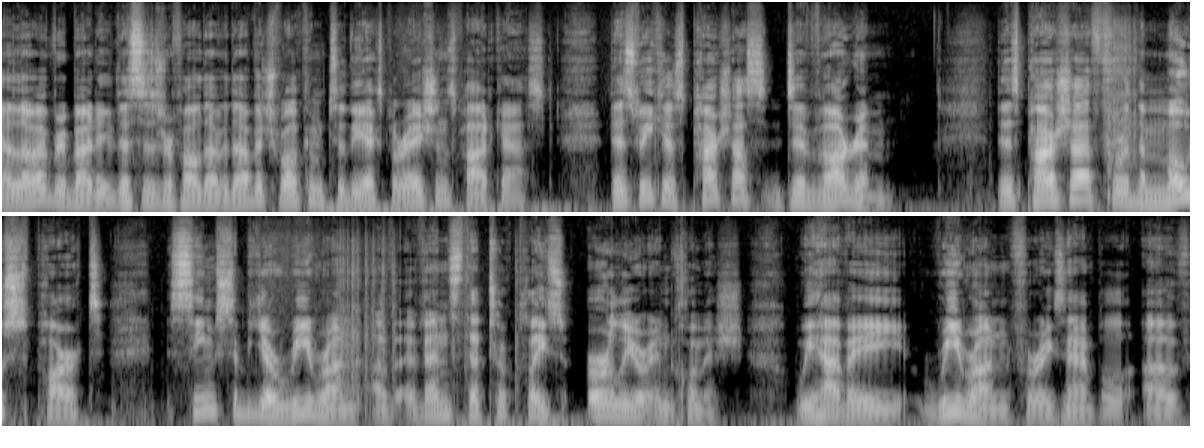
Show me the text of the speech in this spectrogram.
Hello, everybody. This is Rafael Davidovich. Welcome to the Explorations Podcast. This week is Parshas Devarim. This parsha, for the most part, seems to be a rerun of events that took place earlier in Chumash. We have a rerun, for example, of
